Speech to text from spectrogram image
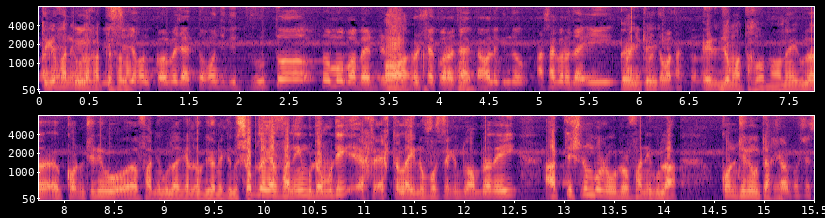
থেকে পানিগুলো এই খাটতেছে না। যখন কমে যায় তখন যদি দ্রুততম ভাবে পরিষ্কার করা যায় তাহলে কিন্তু আশা করা যায় এই পানিগুলো জমা থাকতো না। জমা থাকল না। মানে এগুলো কন্টিনিউ ফানিগুলা গেল গিয়ে কিন্তু সব জায়গার ফানি মোটামুটি এক- একটা লাইনও পড়ছে কিন্তু আমরা এই আটত্রিশ নম্বর রোডের ফানিগুলা কন্টিনিউ থাকে। সর্বশেষ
